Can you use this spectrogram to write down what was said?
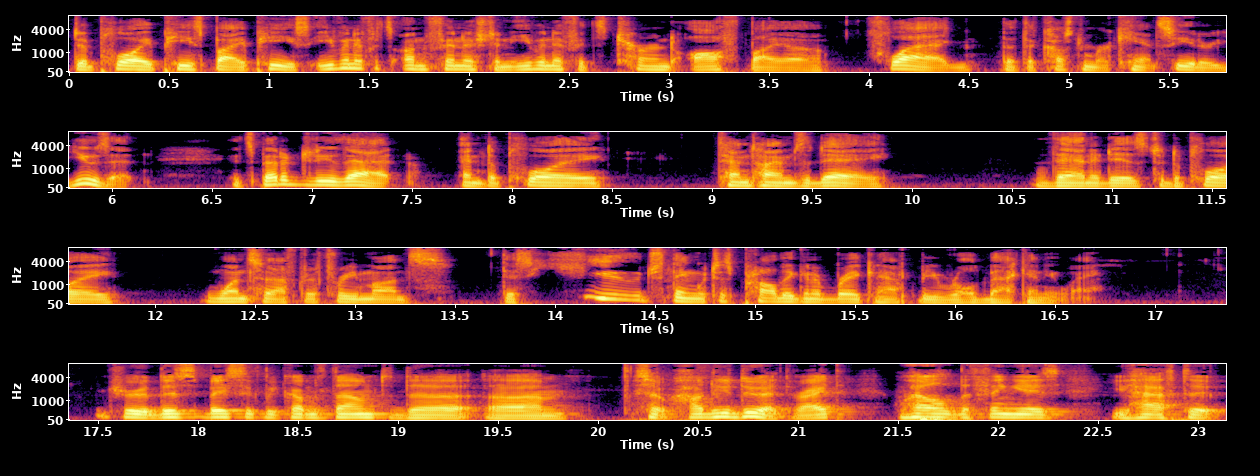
deploy piece by piece, even if it's unfinished and even if it's turned off by a flag that the customer can't see it or use it. It's better to do that and deploy 10 times a day than it is to deploy once after three months this huge thing, which is probably going to break and have to be rolled back anyway. True. This basically comes down to the, um, so how do you do it, right? Well, the thing is, you have to,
